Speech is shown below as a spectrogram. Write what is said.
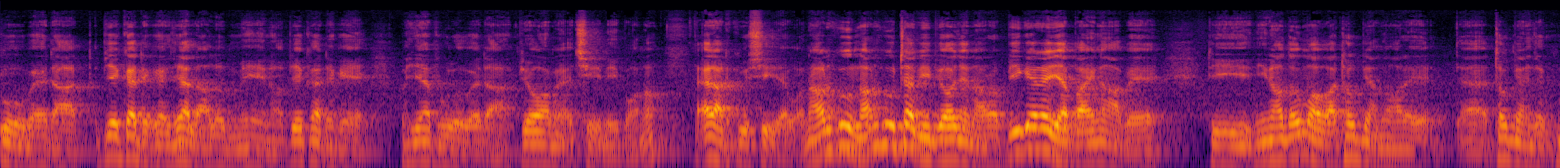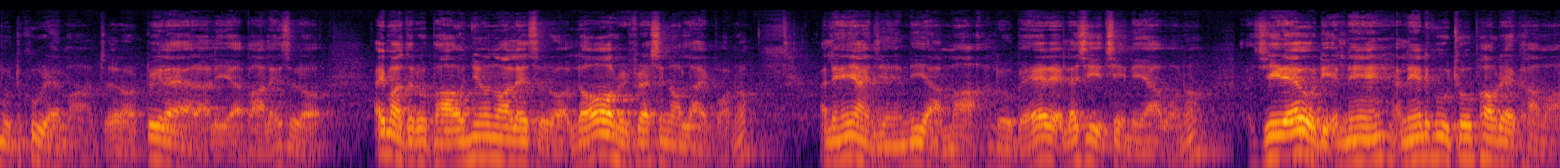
ကိုပဲဒါအပြစ်ကတ်တကယ်ရက်လာလို့မင်းတော့အပြစ်ကတ်တကယ်မရက်ဘူးလို့ပဲဒါပြောရမယ့်အခြေအနေပေါ့နော်အဲ့ဒါတခုရှိတယ်ပေါ့နောက်တစ်ခုနောက်တစ်ခုထပ်ပြီးပြောချင်တာတော့ပြီးခဲ့တဲ့ရက်ပိုင်းကပဲဒီညီနောင်သုံးပေါ်ကထုတ်ပြန်သွားတဲ့ထုတ်ပြန်ချက်မှုတစ်ခုထဲမှာကျွန်တော်တွေးလိုက်ရတာလေးကဘာလဲဆိုတော့ အဲ့မှာသူတို့ဘာကိုညွှန်းသွားလဲဆိုတော့ law of reflection of life ပေါ့နော်အလင်းရိုင်ခြင်းနေရာမှာလို့ပဲတဲ့လက်ရှိအခြေအနေရပေါ့နော်ရေထဲကိုဒီအလင်းအလင်းတစ်ခုထိုးဖောက်တဲ့အခါမှာ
